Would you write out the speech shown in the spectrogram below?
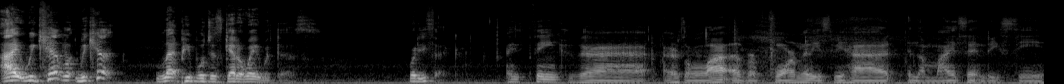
I we can't we can't let people just get away with this. What do you think? I think that there's a lot of reform that needs to be had in the mindset in DC.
